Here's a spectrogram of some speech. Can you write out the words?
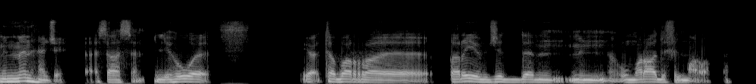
من منهجه أساسا اللي هو يعتبر قريب جدا من ومرادف لماروتا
